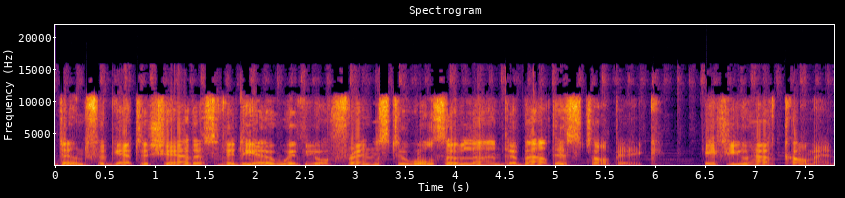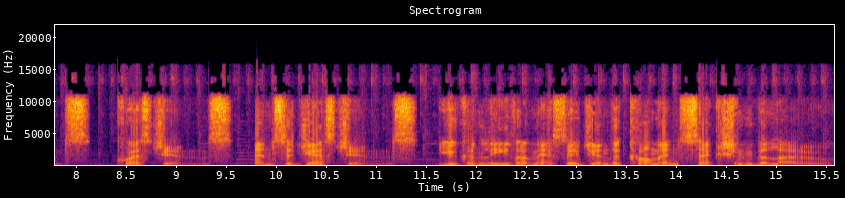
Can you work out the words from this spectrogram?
Don't forget to share this video with your friends to also learn about this topic. If you have comments, questions, and suggestions, you can leave a message in the comment section below.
